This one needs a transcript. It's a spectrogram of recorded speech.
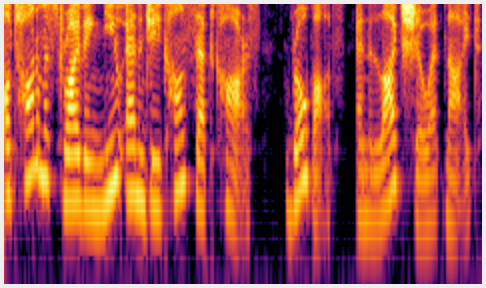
autonomous driving new energy concept cars, robots, and the light show at night.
